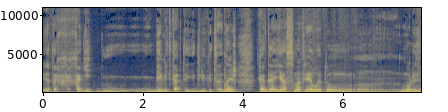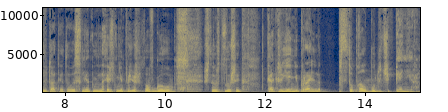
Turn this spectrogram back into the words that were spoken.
это ходить, бегать как-то и двигаться. Знаешь, когда я смотрел эту, ну, результаты этого исследования, знаешь, мне пришло в голову, что, слушай, как же я неправильно поступал, будучи пионером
